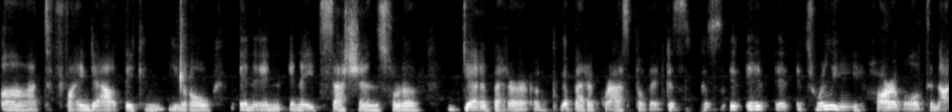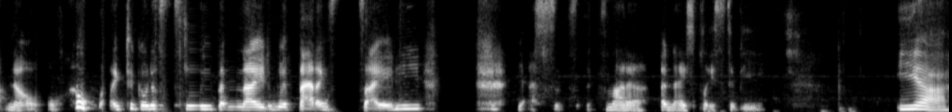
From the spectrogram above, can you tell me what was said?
uh, to find out they can, you know, in, in, in eight sessions sort of get a better a, a better grasp of it. Because because it, it, it, it's really horrible to not know like to go to sleep at night with that anxiety. Yes it's it's not a, a nice place to be. Yeah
